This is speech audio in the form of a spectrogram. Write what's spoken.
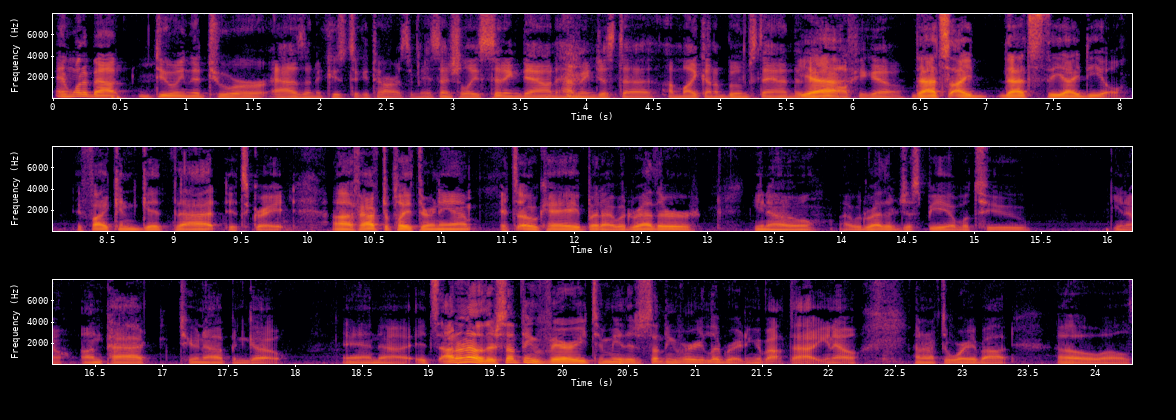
And what about doing the tour as an acoustic guitarist? I mean, essentially sitting down, having just a, a mic on a boom stand, and yeah, off you go. That's I. That's the ideal. If I can get that, it's great. Uh, if I have to play through an amp, it's okay. But I would rather, you know, I would rather just be able to, you know, unpack, tune up, and go. And uh, it's I don't know. There's something very to me. There's something very liberating about that. You know, I don't have to worry about. Oh well,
